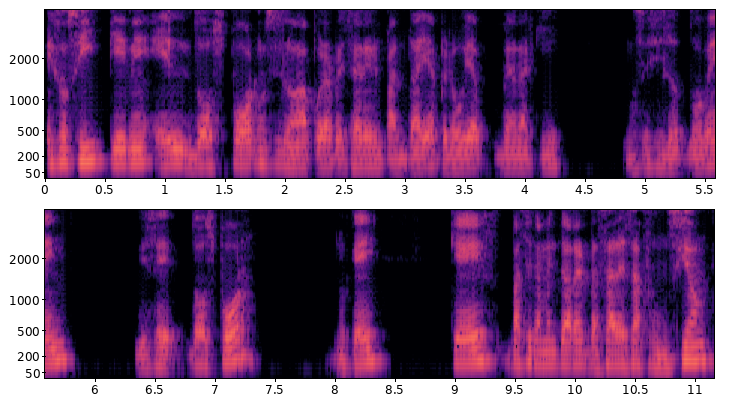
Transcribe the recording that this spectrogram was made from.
eso sí tiene el 2 por, no sé si lo van a poder apreciar en pantalla, pero voy a ver aquí, no sé si lo, ven, dice 2 por, ¿ok? Que es básicamente a reemplazar esa función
